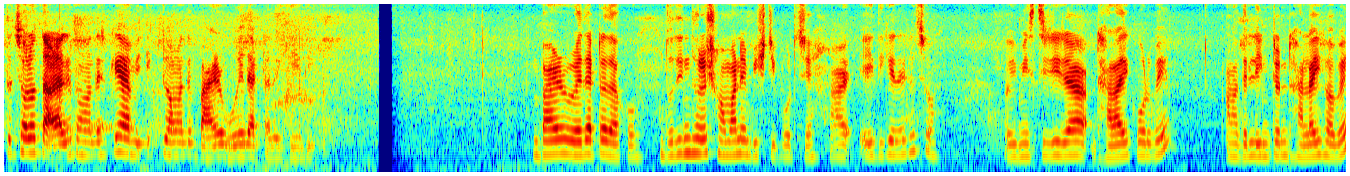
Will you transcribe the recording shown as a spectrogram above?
তো চলো তার আগে তোমাদেরকে আমি একটু আমাদের বাইরের ওয়েদারটা দেখিয়ে দিই। বাইরের ওয়েদারটা দেখো, দুদিন ধরে সমানে বৃষ্টি পড়ছে। আর এইদিকে দেখেছ? ওই মিস্ত্রিরা ঢালাই করবে, আমাদের লিংটন ঢালাই হবে,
